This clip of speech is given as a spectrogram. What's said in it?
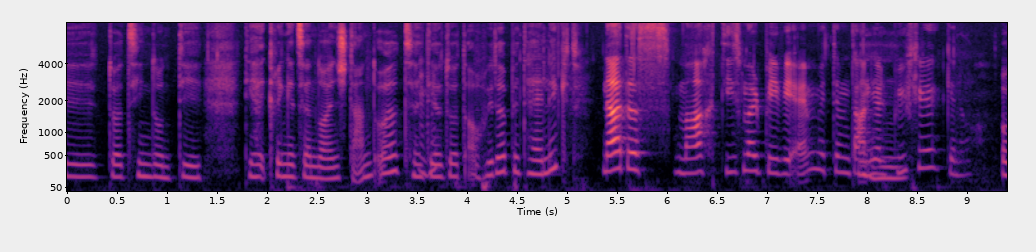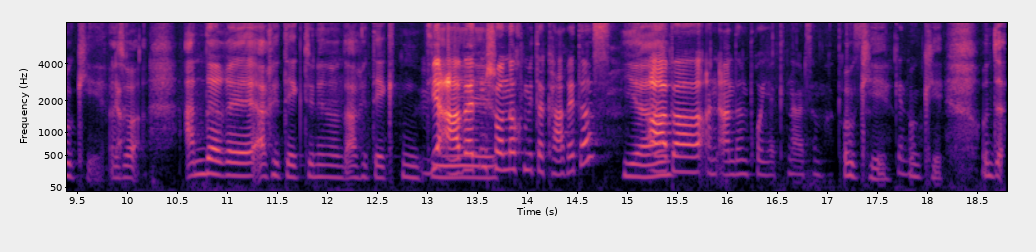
die dort sind und die, die kriegen jetzt einen neuen Standort. Seid ihr dort auch wieder beteiligt? Na, das macht diesmal BWM mit dem Daniel mhm. Büchel, genau. Okay, also ja. andere Architektinnen und Architekten. Wir arbeiten schon noch mit der Caritas, ja. aber an anderen Projekten als am Markt. Okay, genau. okay. Und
